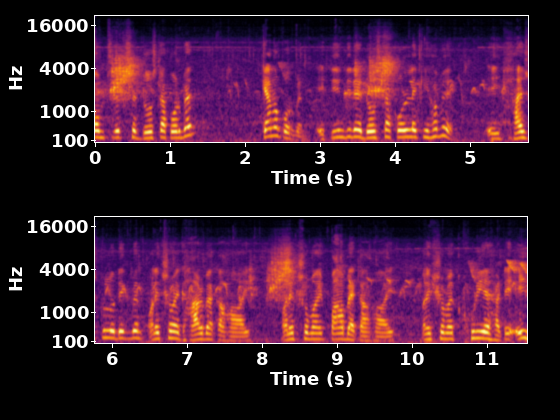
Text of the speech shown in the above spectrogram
কমপ্লেক্সের ডোজটা করবেন। কেন করবেন? এই তিন দিনের ডোজটা করলে কি হবে? এই হাঁসগুলো দেখবেন অনেক সময় ঘাড় ব্যাকা হয়, অনেক সময় পা ব্যাকা হয়, অনেক সময় খুঁড়িয়ে হাঁটে। এই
